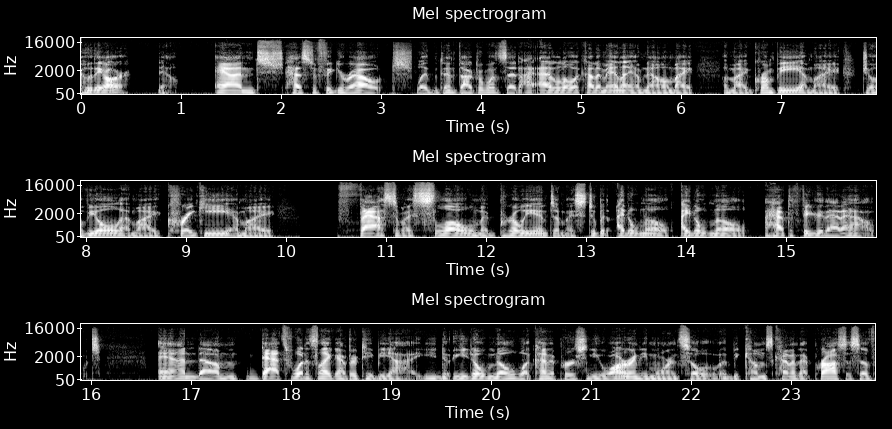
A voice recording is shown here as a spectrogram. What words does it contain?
who they are now and has to figure out like the 10th doctor once said I, I don't know what kind of man i am now am i am i grumpy am i jovial am i cranky am i fast? Am I slow? Am I brilliant? Am I stupid? I don't know. I don't know. I have to figure that out. And um, that's what it's like after TBI. You do, you don't know what kind of person you are anymore, and so it becomes kind of that process of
